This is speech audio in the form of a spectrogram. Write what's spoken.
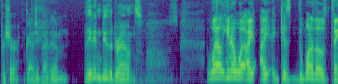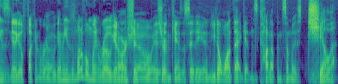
for sure. Grabs you by them. They didn't do the drones. Well, you know what? I I because one of those things is gonna go fucking rogue. I mean, one of them went rogue at our show in, Sure. in Kansas City, and you don't want that getting caught up in somebody's cella.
